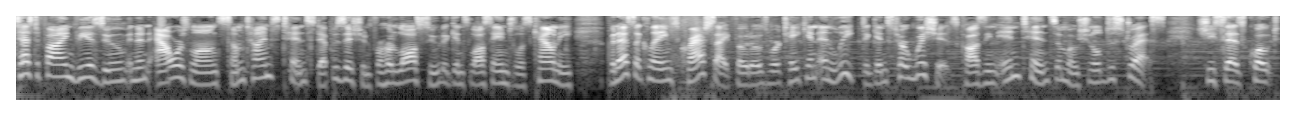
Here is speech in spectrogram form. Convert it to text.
Testifying via Zoom in an hours long, sometimes tense deposition for her lawsuit against Los Angeles County, Vanessa claims crash site photos were taken and leaked against her wishes, causing intense emotional distress. She says, quote,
